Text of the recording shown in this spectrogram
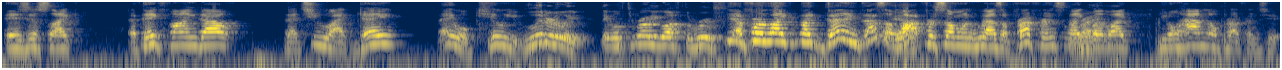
It's just like if they find out that you like gay, they will kill you. literally, they will throw you off the roof. Yeah, for like, like, dang, that's a lot for someone who has a preference. Like, Right. but like, you don't have no preference here.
